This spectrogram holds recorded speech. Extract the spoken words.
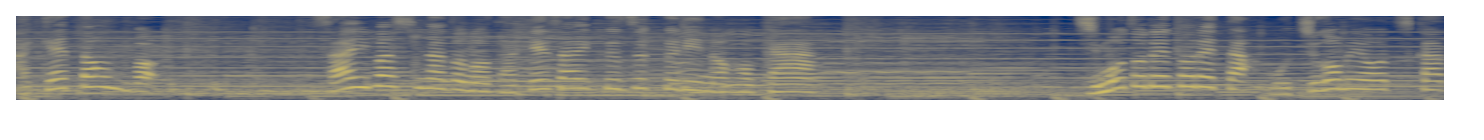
竹とんぼ菜箸などの竹細工作りのほか地元で採れたもち米を使っ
